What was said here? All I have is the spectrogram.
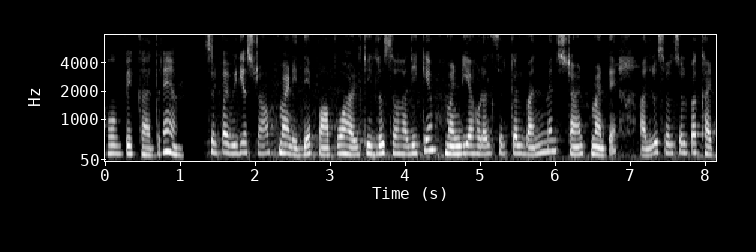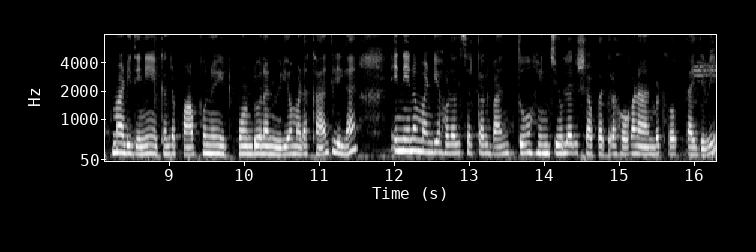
ಹೋಗಬೇಕಾದ್ರೆ ಸ್ವಲ್ಪ ವಿಡಿಯೋ ಸ್ಟಾಪ್ ಮಾಡಿದ್ದೆ. ಪಾಪು ಅಳ್ತಿದ್ಲು. ಸೊ ಅದಕ್ಕೆ ಮಂಡ್ಯ ಹೊಡಲ್ ಸರ್ಕಲ್ ಬಂದಮೇಲೆ ಸ್ಟಾರ್ಟ್ ಮಾಡಿದೆ. ಅಲ್ಲೂ ಸ್ವಲ್ಪ ಸ್ವಲ್ಪ ಕಟ್ ಮಾಡಿದ್ದೀನಿ. ಯಾಕಂದರೆ ಪಾಪುನು ಇಟ್ಕೊಂಡು ನಾನು ವಿಡಿಯೋ ಮಾಡೋಕ್ಕಾಗಲಿಲ್ಲ. ಇನ್ನೇನೋ ಮಂಡ್ಯ ಹೊಡಲ್ ಸರ್ಕಲ್ ಬಂತು. ಇನ್ನು ಜ್ಯುವೆಲರಿ ಶಾಪ್ ಹತ್ರ ಹೋಗೋಣ ಅಂದ್ಬಿಟ್ಟು ಹೋಗ್ತಾ ಇದ್ದೀವಿ.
